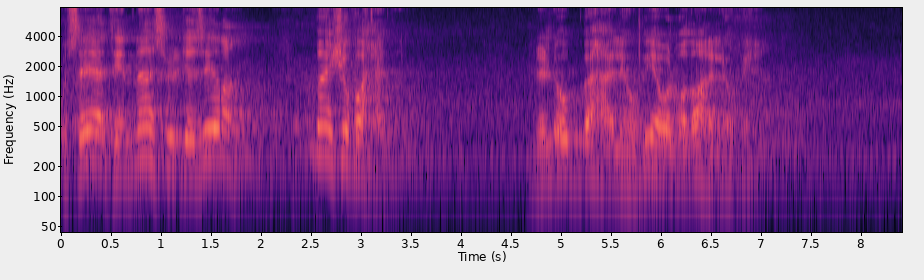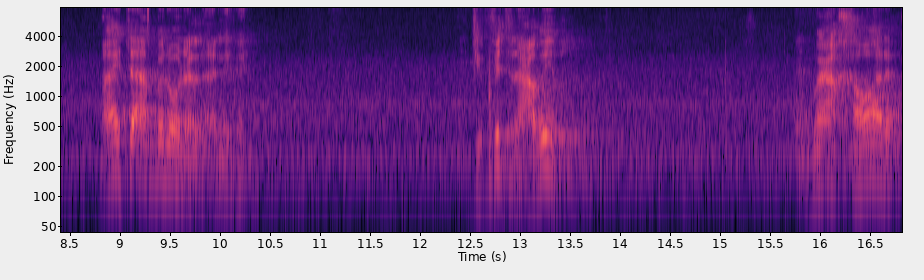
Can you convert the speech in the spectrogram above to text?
وسيأتي الناس في الجزيرة ما يشوف أحد. من الأبهة اللي هو فيها والمظاهر اللي هو فيها. ما يتأملون اللي فيه تجيب فتنة عظيمة. ومع خوارق.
